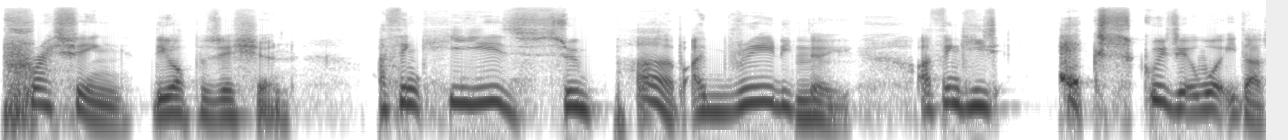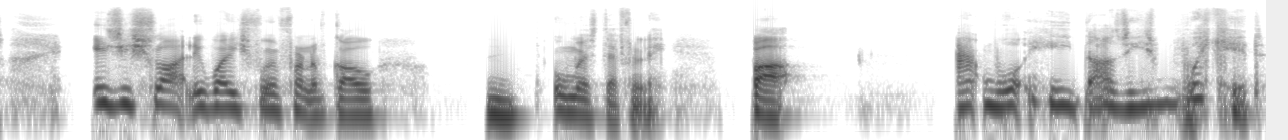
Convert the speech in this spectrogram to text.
pressing the opposition. I think he is superb. I really Hmm. do. I think he's exquisite at what he does. Is he slightly wasteful in front of goal? Almost definitely. But at what he does, he's wicked.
